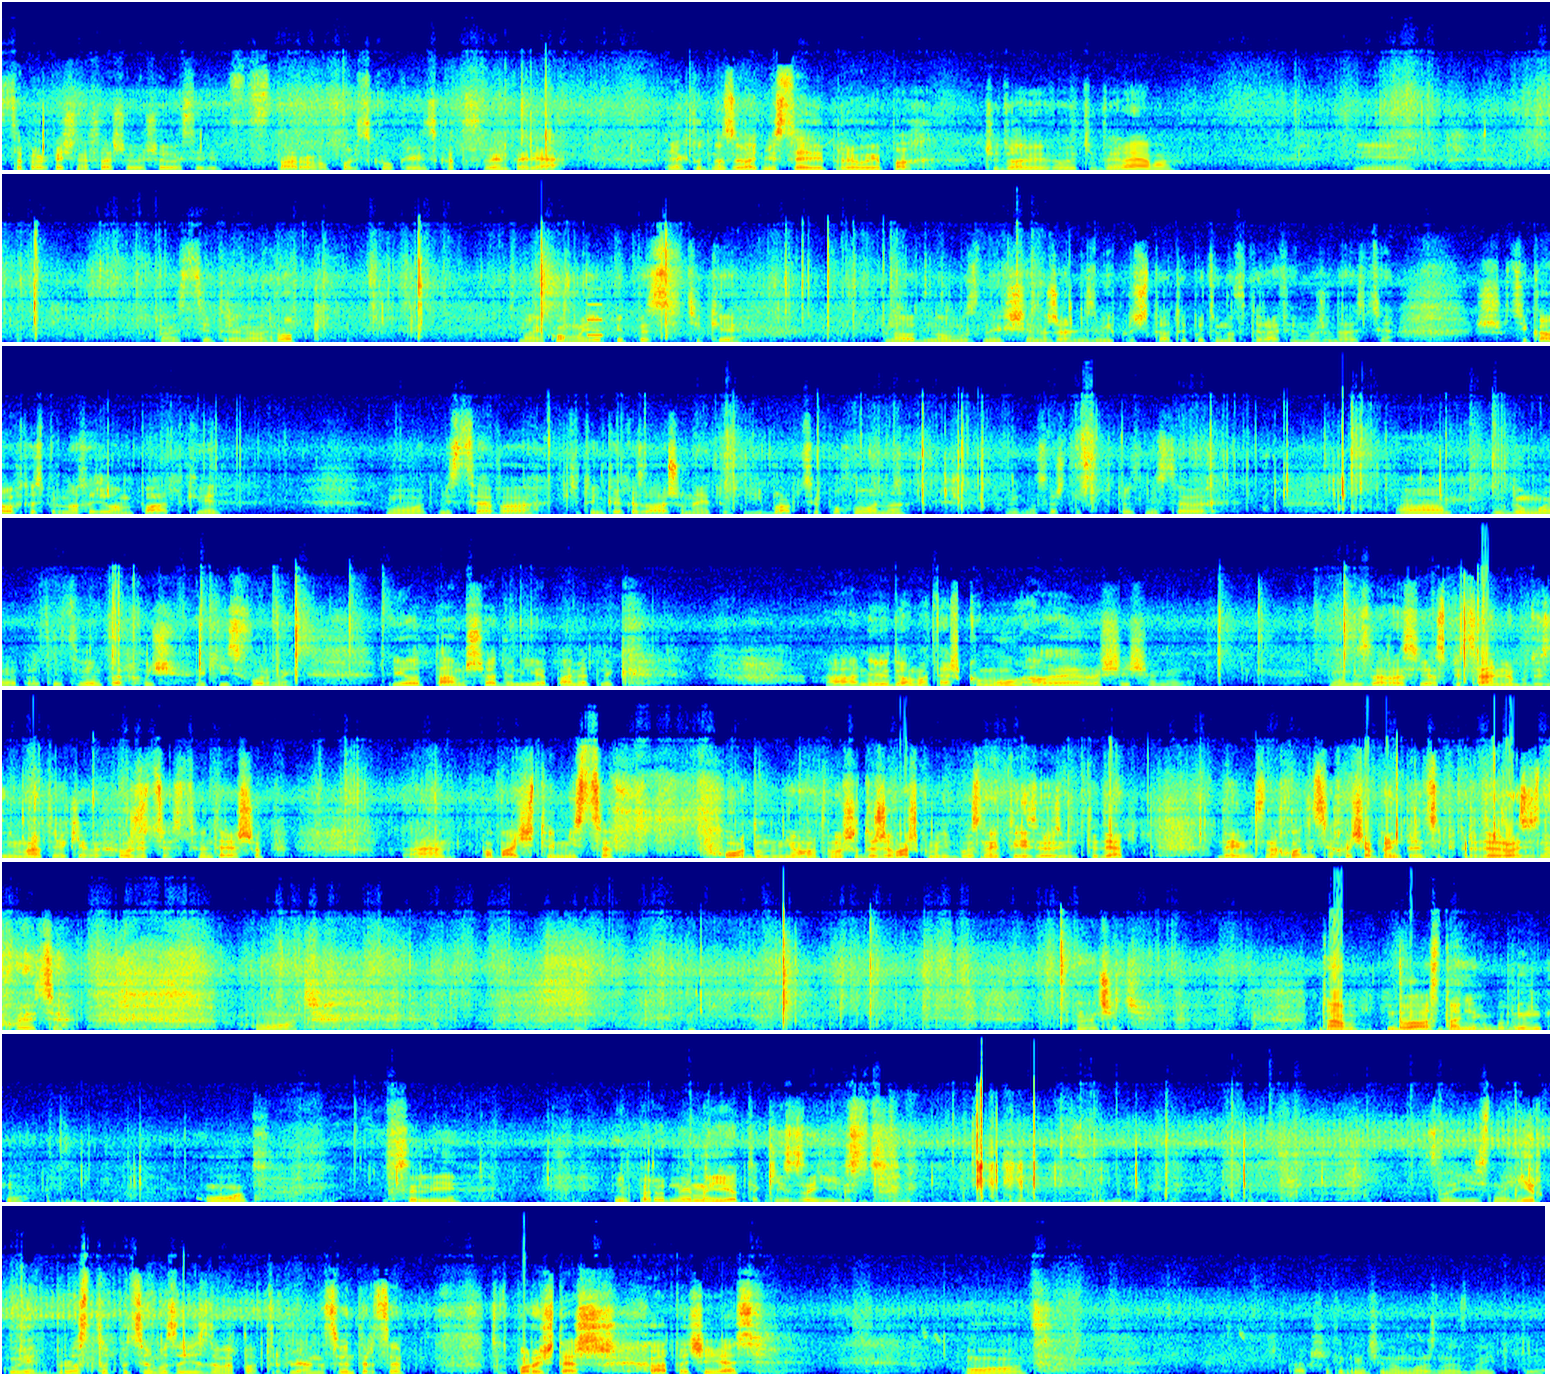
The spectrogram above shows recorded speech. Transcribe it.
Це практично все, що лишилося від старого польсько-українського цвинтаря, як тут називають місцеві при липах. Чудові великі дерева. І ось ці три надгробки, на якому є підпис тільки на одному з них ще, на жаль, не зміг прочитати, потім на фотографії може дасться. Що цікаво, хтось приносить лампадки. От, місцева тітонька казала, що в неї тут її бабця похована. Видно, все ж таки хтось з місцевих а, думає про цей цвинтар, хоч в якійсь формі. І от там ще один є пам'ятник, невідомо теж кому, але розчищений. От, і зараз я спеціально буду знімати, як я виходжу з цвинтаря, щоб е, побачити місце входу на нього, тому що дуже важко мені було знайти і зрозуміти, де, де він знаходиться, хоча в принципі, при дорозі знаходиться. От. Значить, там два останніх будинки от, в селі. І перед ними є такий заїзд. Заїзд на гірку і просто по цьому заїзду ми потрапляємо на цвинтар. Це тут поруч теж хата чиясь. От. Так що таким чином можна знайти.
